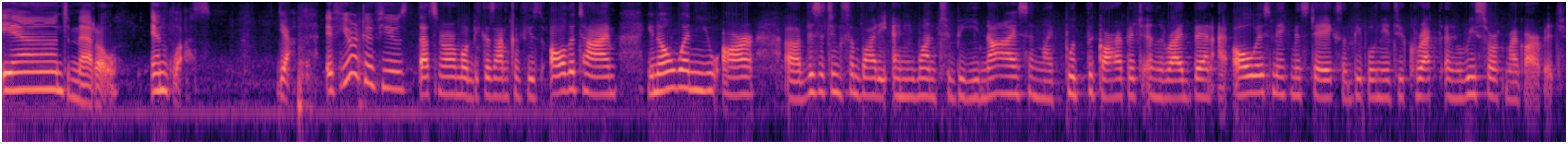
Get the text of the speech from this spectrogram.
and metal and glass. Yeah, if you're confused, that's normal because I'm confused all the time. You know when you are uh, visiting somebody and you want to be nice and like put the garbage in the right bin, I always make mistakes and people need to correct and resort my garbage.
